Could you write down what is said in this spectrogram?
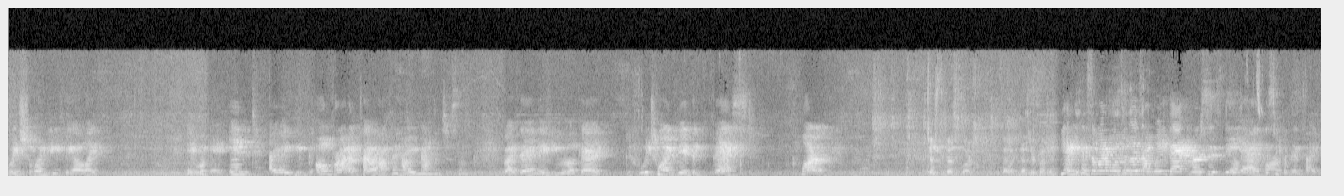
which one do you feel like it- And I, you all brought up Tyler Hoffman, how he manages them. But then if you look at which one did the best Clark, Just the best Clark. That what, that's your question? yeah, because the what I will do is I'll weigh that versus the, Oh, uh, the. Superman side.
